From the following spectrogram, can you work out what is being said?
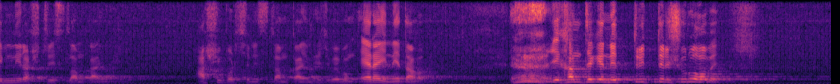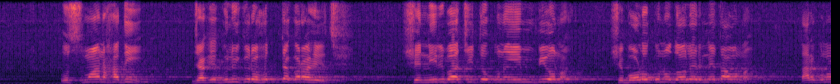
এমনি রাষ্ট্রে ইসলাম কায়েম হয়ে যাবে। আশি পার্সেন্ট ইসলাম কায়েম হয়ে যাবে এবং এরাই নেতা হবে। এখান থেকে নেতৃত্বের শুরু হবে। ওসমান হাদি যাকে গুলি করে হত্যা করা হয়েছে, সে নির্বাচিত কোনো এমপিও নয়, সে বড় কোনো দলের নেতাও নয়, তার কোনো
